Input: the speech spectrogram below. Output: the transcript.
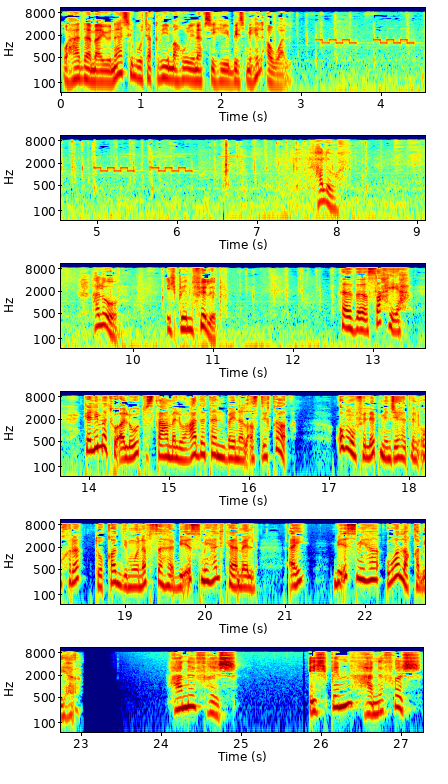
وهذا ما يناسب تقديمه لنفسه باسمه الأول. Hallo. Hallo, ich bin Philipp. هذا صحيح كلمة ألو تستعمل عادة بين الأصدقاء أم فيليب من جهة أخرى تقدم نفسها باسمها الكامل أي باسمها ولقبها Hanne Frisch. Ich bin Hanne Frisch.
